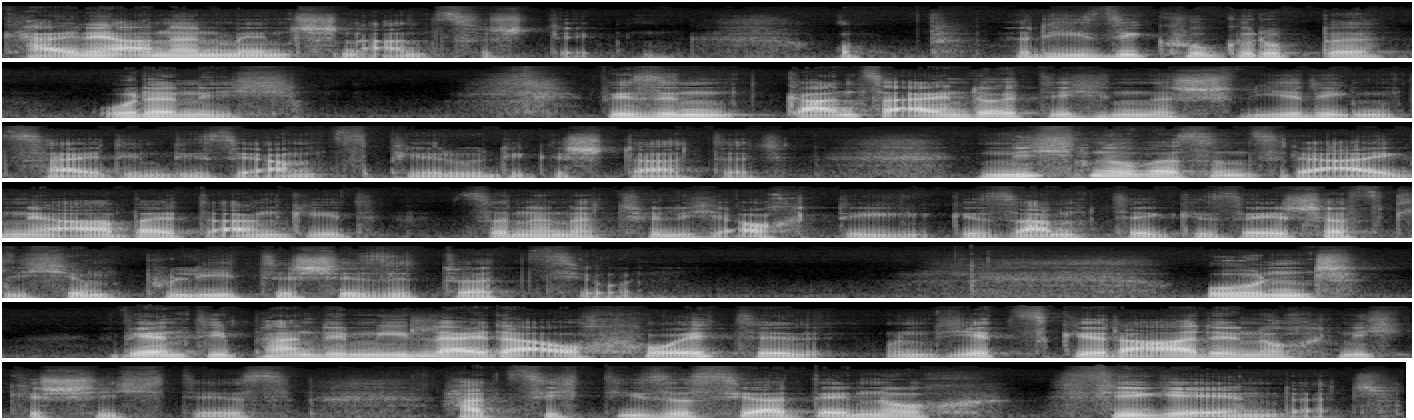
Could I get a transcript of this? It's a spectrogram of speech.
keine anderen Menschen anzustecken, ob Risikogruppe oder nicht. Wir sind ganz eindeutig in einer schwierigen Zeit in diese Amtsperiode gestartet. Nicht nur was unsere eigene Arbeit angeht, sondern natürlich auch die gesamte gesellschaftliche und politische Situation. Und während die Pandemie leider auch heute und jetzt gerade noch nicht Geschichte ist, hat sich dieses Jahr dennoch viel geändert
